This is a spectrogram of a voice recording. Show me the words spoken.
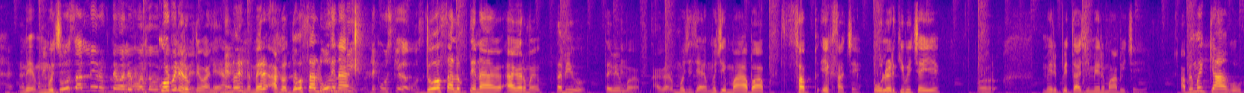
मैं मुझे दो साल नहीं रुकने वाले मतलब को भी नहीं रुकने वाले हैं नहीं ना मेरे अगर दो साल रुकते ना लेकिन उसके दो साल रुकते ना अगर मैं तभी तभी अगर मुझे चाहिए मुझे माँ बाप सब एक साथ चाहिए। वो लड़की भी चाहिए और मेरे पिताजी मेरे माँ भी चाहिए। अभी मैं क्या करूँ?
